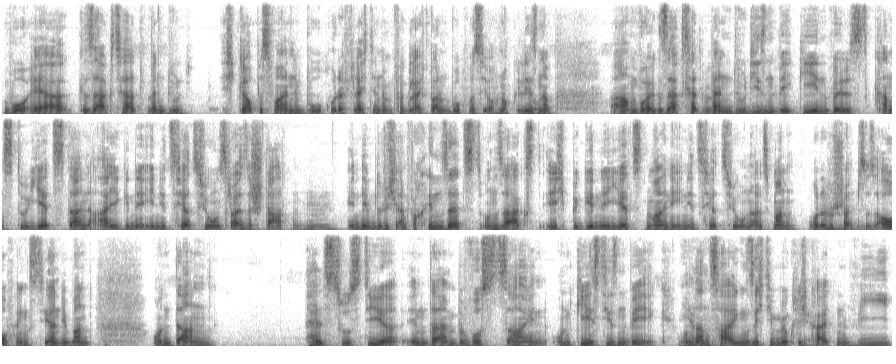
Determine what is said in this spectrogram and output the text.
wo er gesagt hat, wenn du, ich glaube, es war in einem Buch oder vielleicht in einem vergleichbaren Buch, was ich auch noch gelesen habe, ähm, wo er gesagt hat, wenn du diesen Weg gehen willst, kannst du jetzt deine eigene Initiationsreise starten, mhm. indem du dich einfach hinsetzt und sagst, ich beginne jetzt meine Initiation als Mann. Oder du schreibst mhm. es auf, hängst hier an die Wand und dann hältst du es dir in deinem Bewusstsein und gehst diesen Weg. Und dann zeigen sich die Möglichkeiten, ja. wie,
